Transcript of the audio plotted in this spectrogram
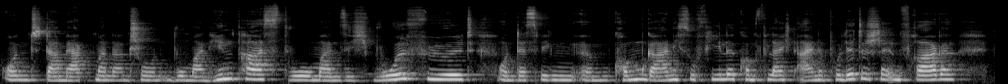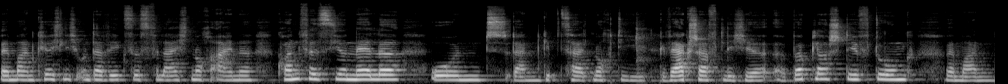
und da merkt man dann schon, wo man hinpasst, wo man sich wohlfühlt. Und deswegen ähm, kommen gar nicht so viele, kommt vielleicht eine politische in Frage. Wenn man kirchlich unterwegs ist, vielleicht noch eine konfessionelle. Und dann gibt es halt noch die gewerkschaftliche äh, Böckler Stiftung, wenn man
